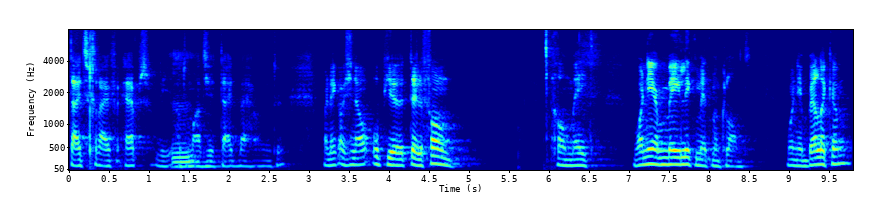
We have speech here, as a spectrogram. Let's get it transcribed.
tijdschrijf-apps, die Mhm. automatisch je tijd bijhouden natuurlijk. Maar ik denk, als je nou op je telefoon gewoon meet, wanneer mail ik met mijn klant? Wanneer bel ik hem?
